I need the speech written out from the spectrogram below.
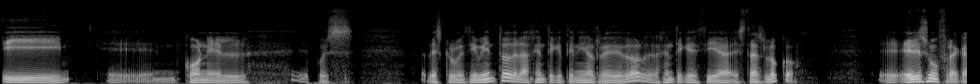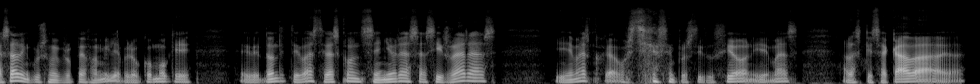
y eh, con el eh, pues desconocimiento de la gente que tenía alrededor, de la gente que decía, estás loco, eh, eres un fracasado, incluso mi propia familia, pero ¿cómo que, dónde te vas? ¿Te vas con señoras así raras y demás, con chicas en prostitución y demás, a las que sacaba,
